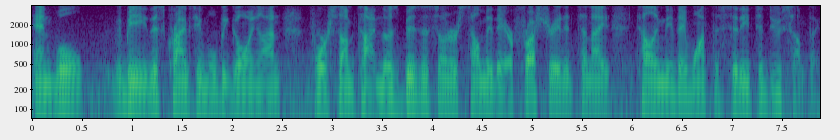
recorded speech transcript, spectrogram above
and will be this crime scene will be going on for some time. Those business owners tell me they are frustrated tonight, telling me they want the city to do something.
